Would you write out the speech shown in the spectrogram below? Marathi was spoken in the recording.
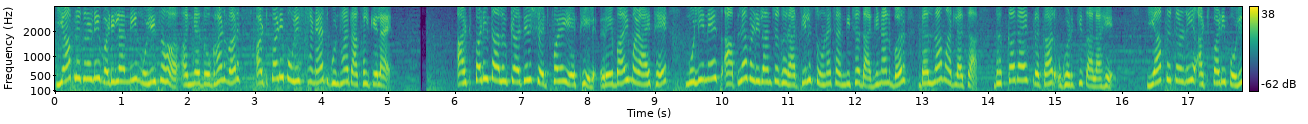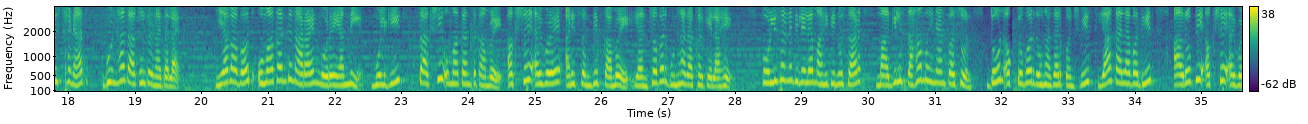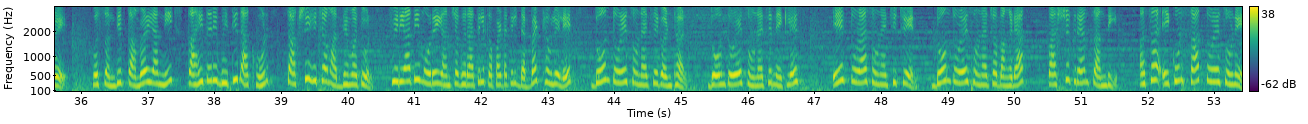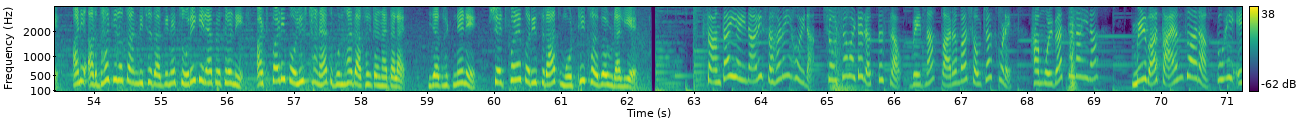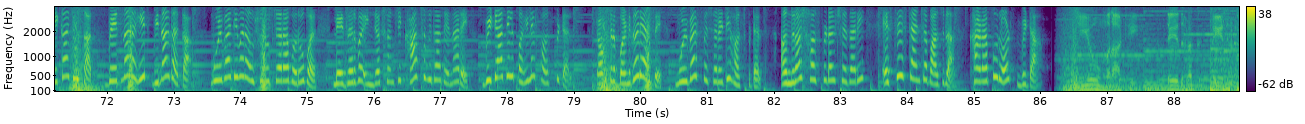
या प्रकरणी वडिलांनी मुलीसह अन्य दोघांवर अटपाडी पोलीस ठाण्यात गुन्हा दाखल केलाय. आटपाडी तालुक्यातील शेटफळे येथील रेबाई मळा येथे मुलीनेच आपल्या वडिलांच्या घरातील सोन्या चांदीच्या दागिन्यांवर डल्ला मारल्याचा धक्कादायक प्रकार उघडकीस आला आहे. या प्रकरणी आटपाडी पोलीस ठाण्यात गुन्हा दाखल करण्यात आलाय. याबाबत उमाकांत नारायण मोरे यांनी मुलगी साक्षी उमाकांत कांबळे अक्षय ऐवळे आणि संदीप कांबळे यांच्यावर गुन्हा दाखल केला आहे. पोलिसांनी दिलेल्या माहितीनुसार मागील सहा महिन्यांपासून दोन ऑक्टोबर दोन हजार पंचवीस या कालावधीत आरोपी अक्षय ऐवळे व संदीप कांबळे यांनी काहीतरी भीती दाखवून साक्षी हिच्या माध्यमातून फिर्यादी मोरे यांच्या घरातील कपाटातील डब्यात ठेवलेले दोन तोळे सोन्याचे गंठण दोन तोळे सोन्याचे नेकलेस एक तोळा सोन्याची चेन दोन तोळे सोन्याच्या बांगड्या पाचशे ग्रॅम चांदी असा एकूण सात तोळे सोने आणि अर्धा किलो चांदीचे दागिने चोरी केल्याप्रकरणी अटपाडी पोलीस ठाण्यात गुन्हा दाखल करण्यात आलाय. या घटनेने शेटफळे परिसरात मोठी खळबळ उडाली आहे सांगता येईना आणि सहनही होईना. शौचा वाटे रक्तस्राव वेदना वारंवार शौचास होणे हा मुळव्यात तर नाही ना? मिळवा कायमचा आराम. तोही एका दिवसात. वेदना रहित विना टाका मुळव्याधीवर औषधोपचाराबरोबर लेझर व इंजेक्शनची खास सुविधा देणारे विट्यातील पहिलेच हॉस्पिटल. डॉक्टर बंडगर यांचे मुळव्या स्पेशालिटी हॉस्पिटल. अनुराज हॉस्पिटल शेजारी एस सी स्टँडच्या बाजूला खानापूर रोड विटा. जिओ मराठी ते धडक ते धडक.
